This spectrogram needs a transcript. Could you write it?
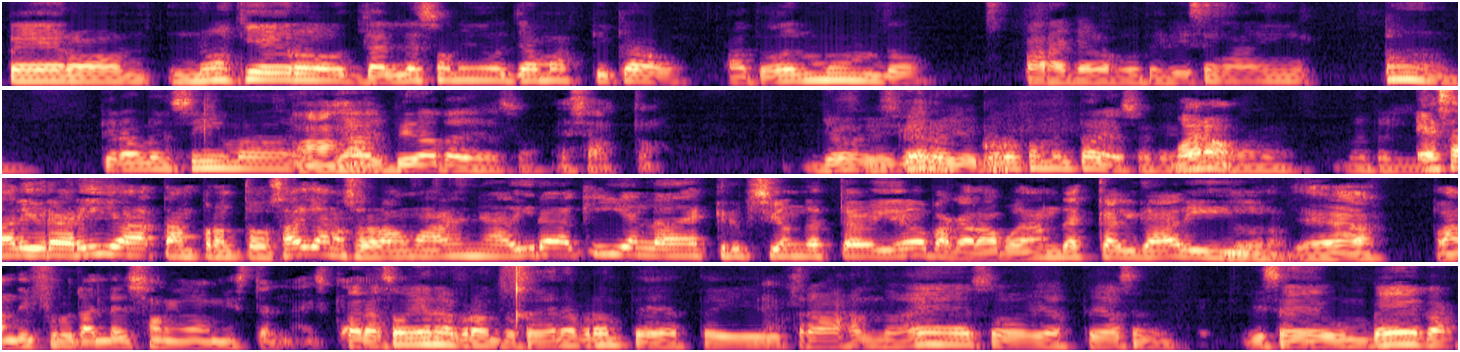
Pero no quiero darle sonido ya masticado a todo el mundo para que los utilicen ahí, ¡pum! Tíralo encima y Ajá. ya olvídate de eso. Exacto. Yo, quiero, yo quiero fomentar eso. que Bueno. Esa librería, tan pronto salga, nosotros la vamos a añadir aquí en la descripción de este video para que la puedan descargar y Duro. Yeah. Puedan disfrutar del sonido de Mr. Nice Guy. Pero eso viene pronto, eso viene pronto. Ya estoy trabajando en eso, ya estoy haciendo. Hice un beta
